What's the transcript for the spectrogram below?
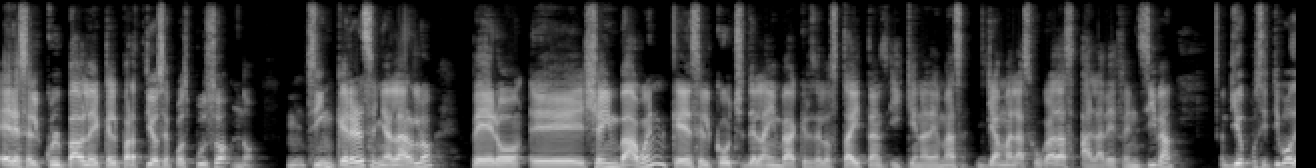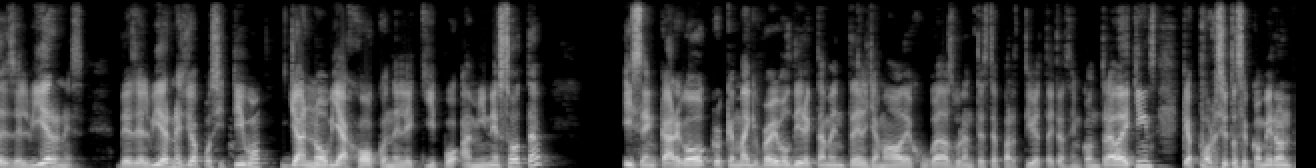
eres el culpable de que el partido se pospuso. No, mm, sin querer señalarlo, pero eh, Shane Bowen, que es el coach de linebackers de los Titans y quien además llama las jugadas a la defensiva, dio positivo desde el viernes. Desde el viernes dio positivo, ya no viajó con el equipo a Minnesota y se encargó, creo que Mike Vrabel, directamente del llamado de jugadas durante este partido de Titans en contra de Vikings, que por cierto se comieron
